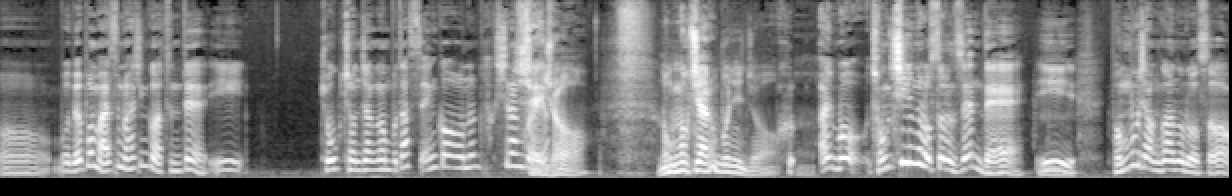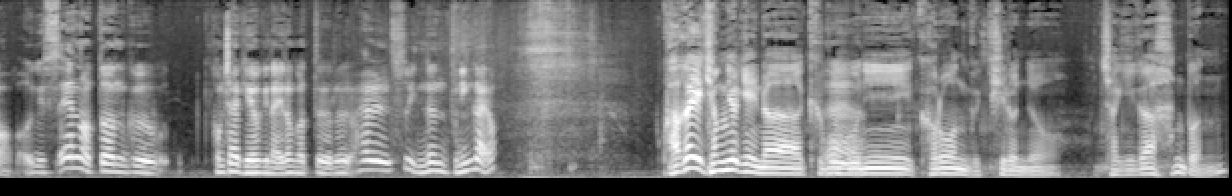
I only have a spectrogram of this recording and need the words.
어, 뭐 몇 번 말씀을 하신 것 같은데 이 조국 전 장관보다 센 거는 확실한 거예요. 세죠. 녹록지 않은 분이죠. 그, 아니 뭐 정치인으로서는 센데 음. 이 법무부 장관으로서 센 어떤 그 검찰 개혁이나 이런 것들을 할 수 있는 분인가요? 과거의 경력이나 그분이 네. 걸어온 그 길은요. 자기가 한 번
